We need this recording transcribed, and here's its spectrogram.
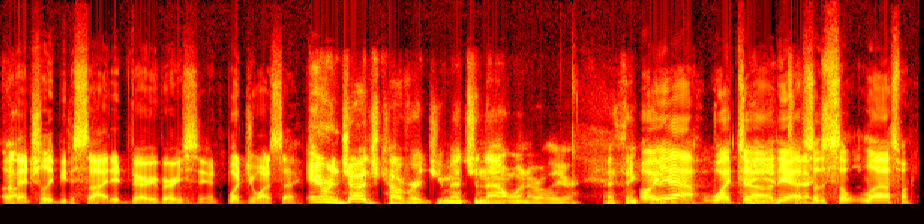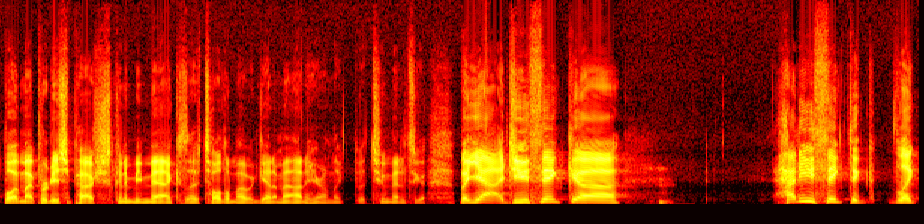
eventually be decided very, very soon. What did you want to say? Aaron Judge coverage. You mentioned that one earlier. I think. Oh yeah, uh, what? Uh, yeah, text. so this is the last one. Boy, my producer Patrick's going to be mad because I told him I would get him out of here in like two minutes ago. But yeah, do you think? Uh, how do you think the like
